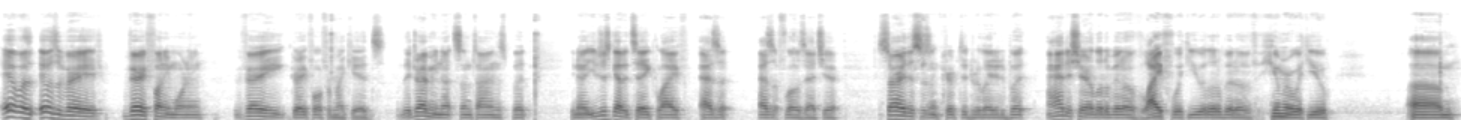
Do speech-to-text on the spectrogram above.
it was it was a very very funny morning. Very grateful for my kids. They drive me nuts sometimes, but you know, you just got to take life as it as it flows at you. Sorry this isn't cryptid related, but I had to share a little bit of life with you, a little bit of humor with you. Um,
